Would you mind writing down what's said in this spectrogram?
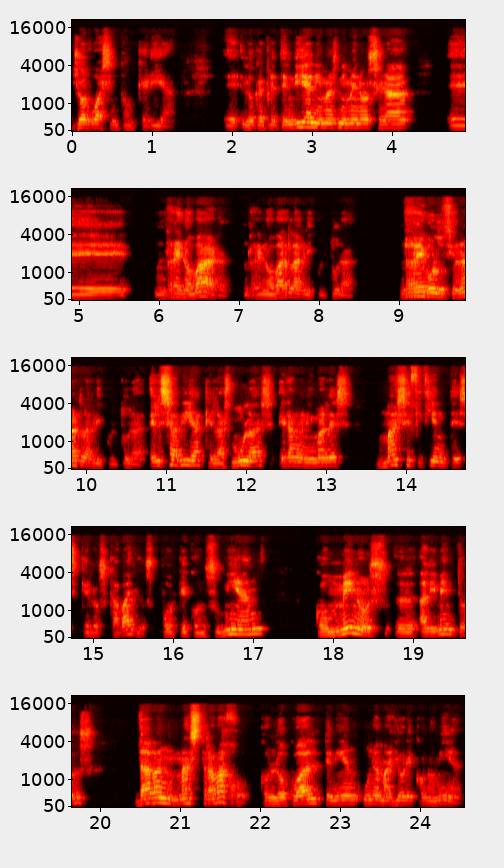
George Washington quería. lo que pretendía ni más ni menos era renovar, renovar la agricultura, revolucionar la agricultura. Él sabía que las mulas eran animales más eficientes que los caballos porque consumían con menos alimentos daban más trabajo, con lo cual tenían una mayor economía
